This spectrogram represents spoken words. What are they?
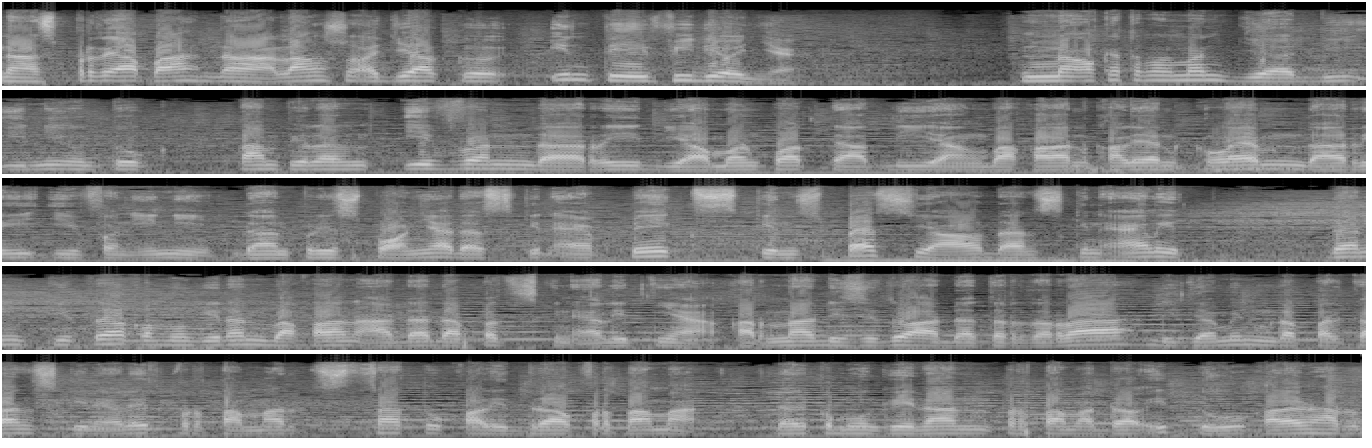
Nah seperti apa? Nah langsung aja ke inti videonya. Nah oke okay, teman-teman jadi ini untuk tampilan event dari diamond pot tadi yang bakalan kalian klaim dari event ini. Dan prisponnya ada skin epic skin spesial dan skin elite dan kita kemungkinan bakalan ada dapat skin elite-nya. Karena di situ ada tertera dijamin mendapatkan skin elite pertama satu kali draw pertama. Dan kemungkinan pertama draw itu kalian harus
